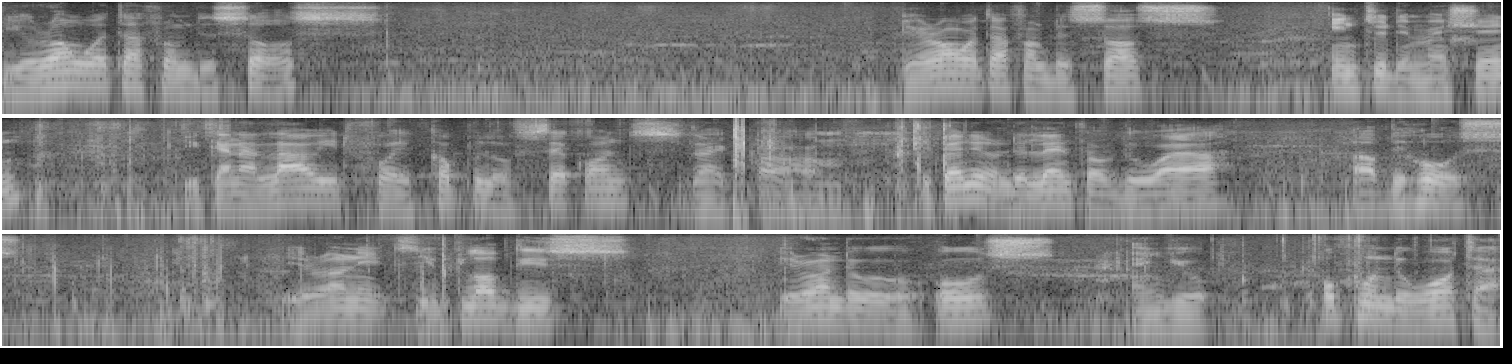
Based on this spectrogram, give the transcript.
you run water from the source you run water from the source into the machine. You can allow it for a couple of seconds like um, depending on the length of the wire of the hose. You run it you plug this you run the hose and you open the water.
